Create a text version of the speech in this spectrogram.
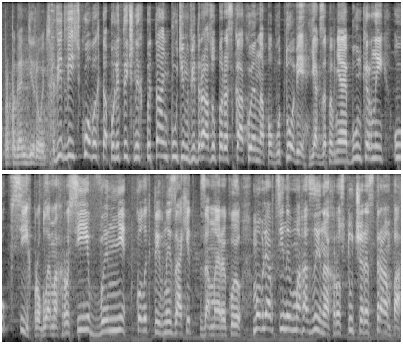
э, пропагандировать Від військових та політичних питань Путін відразу перескакує на побутові. Як запевняє бункерний, у всіх проблемах Росії винні колективний захід з Америкою. Мовляв, ціни в магазинах ростуть через Трампа.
